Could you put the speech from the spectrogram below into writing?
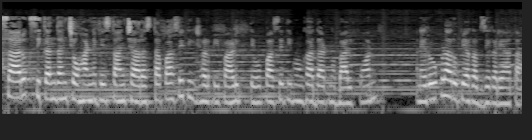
શાહરૂખ સિકંદન ચૌહાણને પિસ્તાન ચાર રસ્તા પાસેથી ઝડપી પાડી તેઓ પાસેથી મોંઘા દાટ મોબાઈલ ફોન અને રોકડા રૂપિયા કબજે કર્યા હતા.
